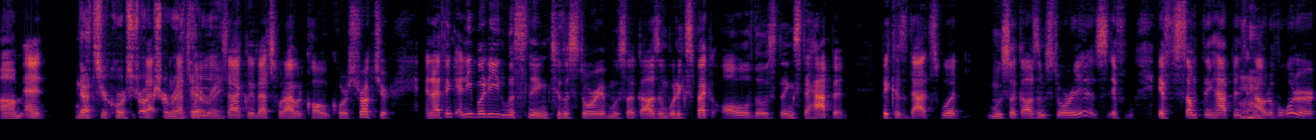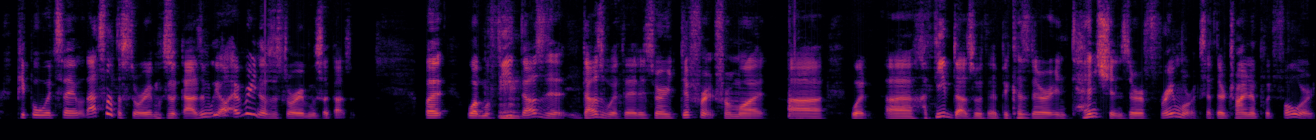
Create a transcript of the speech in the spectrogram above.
Um, and that's your core structure, that, right there, what, right? Exactly. That's what I would call the core structure. And I think anybody listening to the story of Musa Kazim would expect all of those things to happen because that's what Musa Kazim's story is. If if something happens mm-hmm. out of order, people would say, "Well, that's not the story of Musa Kazim. We all everybody knows the story of Musa Kazim." But what Mufid mm-hmm. does it does with it is very different from what uh, what uh, Khatib does with it because their intentions, their frameworks that they're trying to put forward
